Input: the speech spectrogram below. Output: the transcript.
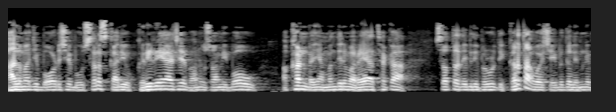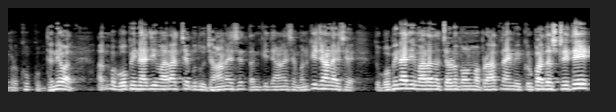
હાલમાં જે બોર્ડ છે, બહુ સરસ કાર્યો કરી રહ્યા છે. ભાનુસ્વામી બહુ અખંડ અહીંયા મંદિરમાં રહ્યા થકા સતત એ બધી પ્રવૃત્તિ કરતા હોય છે, એ બદલ એમને પણ ખૂબ ખૂબ ધન્યવાદ. અંતમાં ગોપીનાથજી મહારાજ છે, બધું જાણે છે, તનકી જાણે છે, મનકી જાણે છે. તો ગોપીનાથજી મહારાજના ચરણકમળમાં પ્રાર્થના એમની કૃપા દ્રષ્ટિથી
